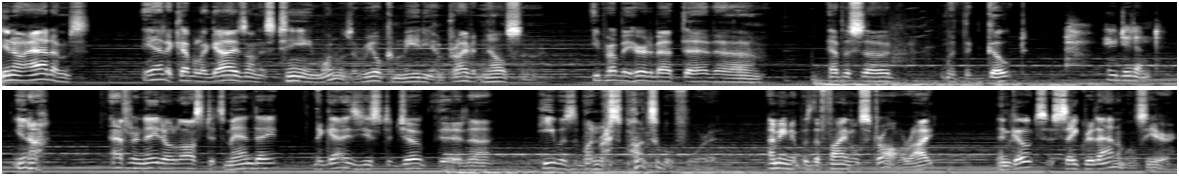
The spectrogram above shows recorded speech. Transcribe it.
You know, Adams, he had a couple of guys on his team. One was a real comedian, Private Nelson. You probably heard about that uh, episode with the goat. Who didn't? You know, after NATO lost its mandate, the guys used to joke that uh, he was the one responsible for it. I mean, it was the final straw, right? And goats are sacred animals here.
